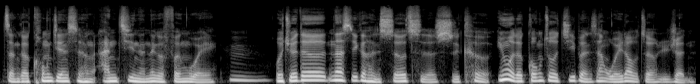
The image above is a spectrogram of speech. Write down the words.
整个空间是很安静的那个氛围，嗯，我觉得那是一个很奢侈的时刻，因为我的工作基本上围绕着人，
